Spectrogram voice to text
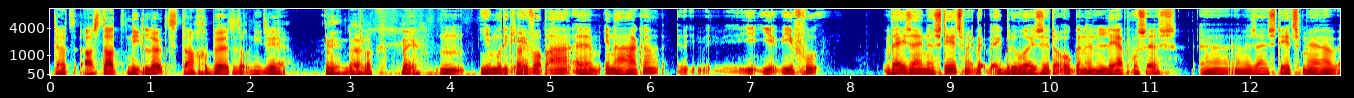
Dat als dat niet lukt, dan gebeurt het ook niet weer. Nee, duidelijk. Nee. Mm, hier moet ik Sorry. even op uh, inhaken. Je, je, wij zijn er steeds meer. Ik bedoel, wij zitten ook in een leerproces. en we zijn steeds meer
